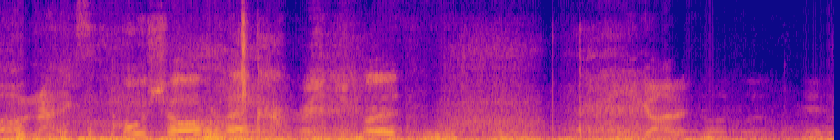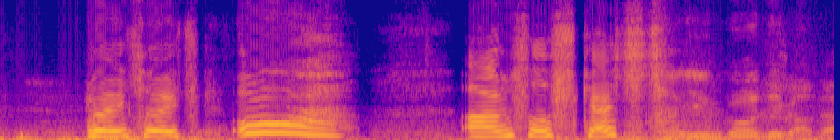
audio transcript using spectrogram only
Oh, nice. Push off and reach for it. You got it? Wait, wait. Oh, I'm so sketched. So you got it. got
